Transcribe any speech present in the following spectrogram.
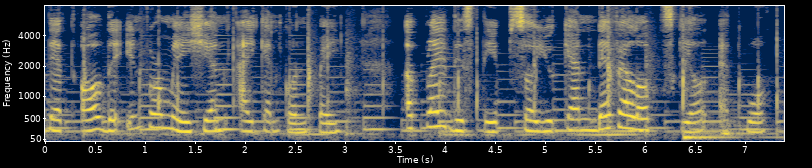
That's all the information I can convey. Apply these tips so you can develop skill at work.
